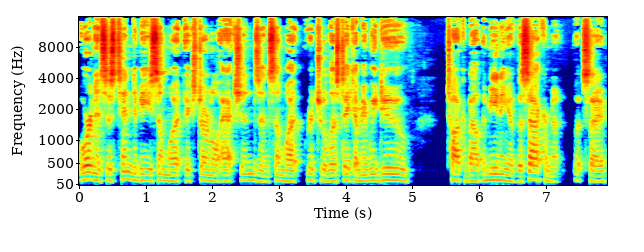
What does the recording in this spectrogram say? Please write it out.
ordinances tend to be somewhat external actions and somewhat ritualistic. I mean, we do talk about the meaning of the sacrament let's say,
